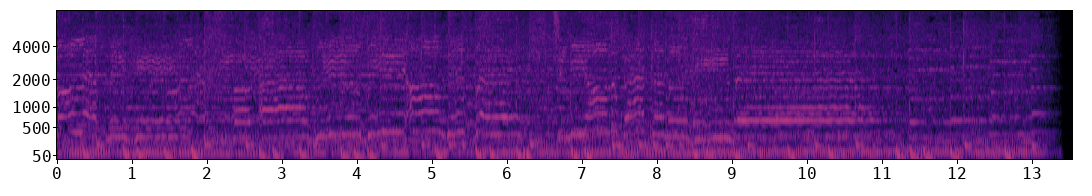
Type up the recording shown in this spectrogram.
never let me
